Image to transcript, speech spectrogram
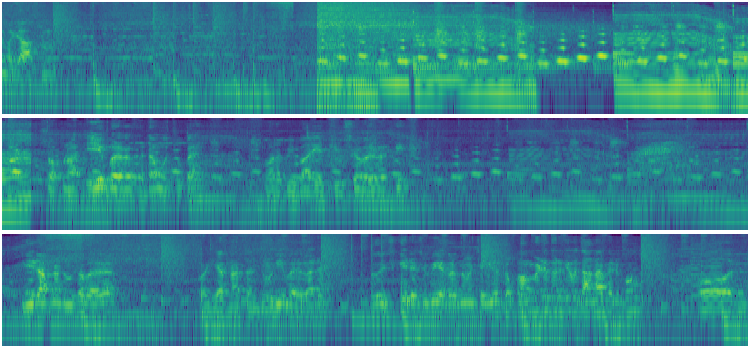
मज़ाक में। तो अपना एक बर्गर खत्म हो चुका है और अभी बारी है दूसरे बर्गर की। ये रहा अपना दूसरा बर्गर और ये अपना तंदूरी बर्गर है। तो इसकी रेसिपी अगर तुम्हें चाहिए तो कमेंट करके बताना मेरे को। और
